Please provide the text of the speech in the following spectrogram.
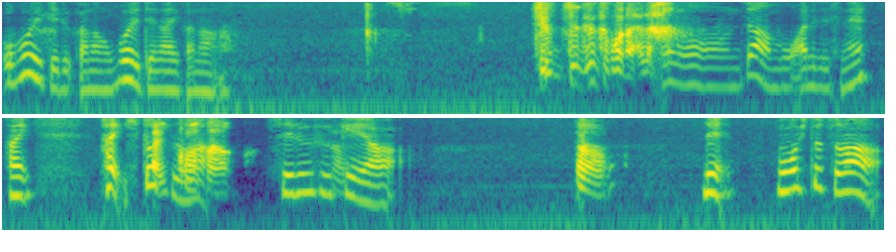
覚えてるかな？覚えてないかな？全然出てこないな。うんじゃあもうあれですね。はい。はい、一はい、つ高は、セルフケア。うん。で、もう一つは、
